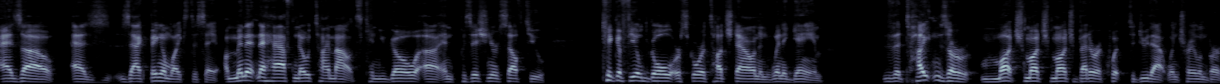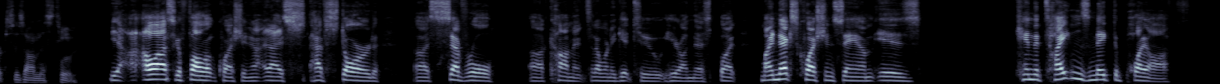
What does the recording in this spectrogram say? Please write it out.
as uh as Zach Bingham likes to say, a minute and a half, no timeouts. Can you go uh, and position yourself to kick a field goal or score a touchdown and win a game? The Titans are much, much, much better equipped to do that when Treylon Burks is on this team. Yeah, I'll ask a follow up question, and I have starred uh, several uh, comments that I want to get to here on this. But my next question, Sam, is can the Titans make the playoff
